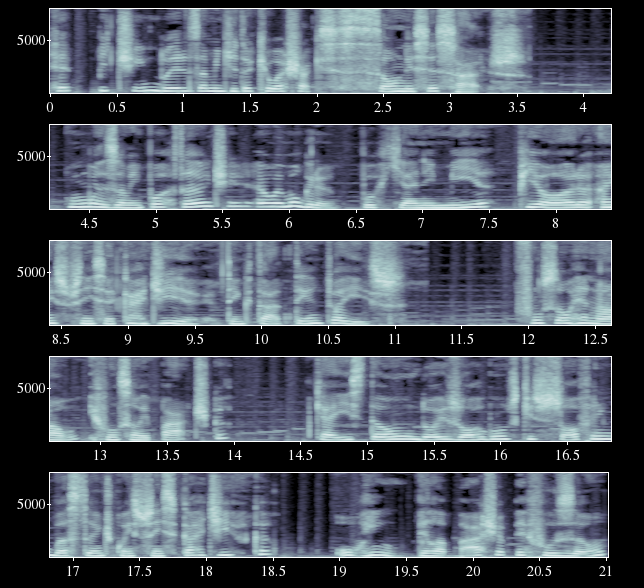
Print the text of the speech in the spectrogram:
repetindo eles à medida que eu achar que são necessários. Um exame importante é o hemograma, porque a anemia piora a insuficiência cardíaca, tenho que estar atento a isso função renal e função hepática, que aí estão dois órgãos que sofrem bastante com a insuficiência cardíaca, o rim pela baixa perfusão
